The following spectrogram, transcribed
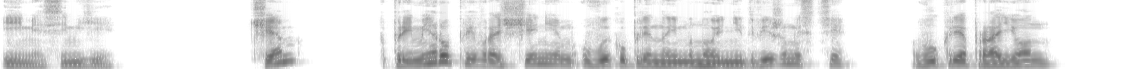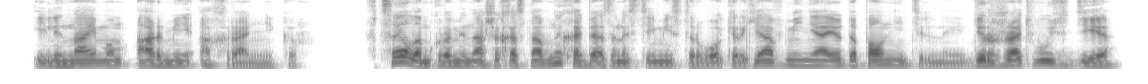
имя семьи. Чем? К примеру, превращением выкупленной мной недвижимости в укрепрайон или наймом армии охранников. В целом, кроме наших основных обязанностей, мистер Уокер, я вменяю дополнительные. Держать в узде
